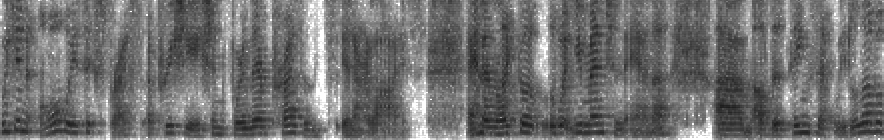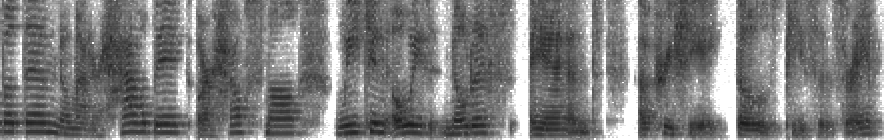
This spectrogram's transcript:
We can always express appreciation for their presence in our lives. And then, like the, what you mentioned, Anna, um, of the things that we love about them, no matter how big or how small, we can always notice and appreciate those pieces, right?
